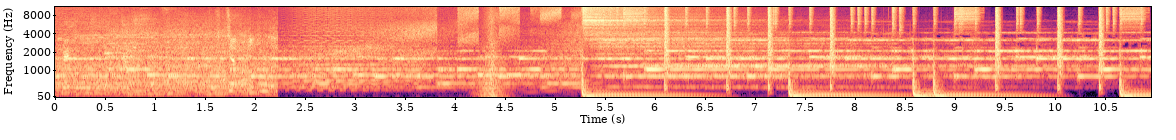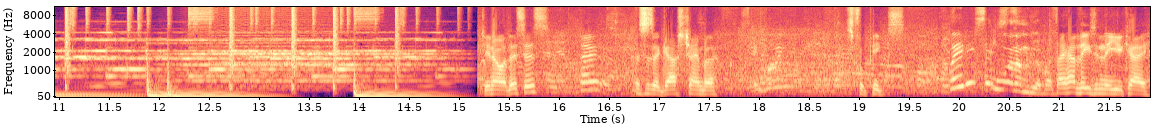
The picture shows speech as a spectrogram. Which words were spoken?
Do you know what this is? No. This is a gas chamber. It's for pigs. Where is it? They have these in the UK.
